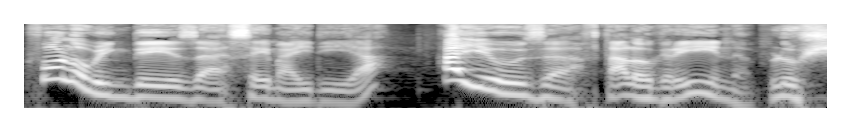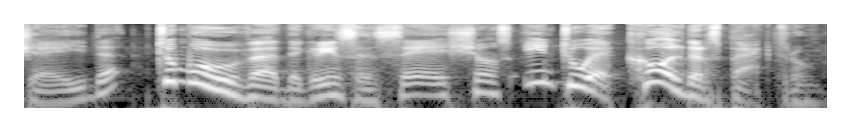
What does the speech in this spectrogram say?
Following this uh, same idea, I use phthalo green blue shade to move the green sensations into a colder spectrum.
